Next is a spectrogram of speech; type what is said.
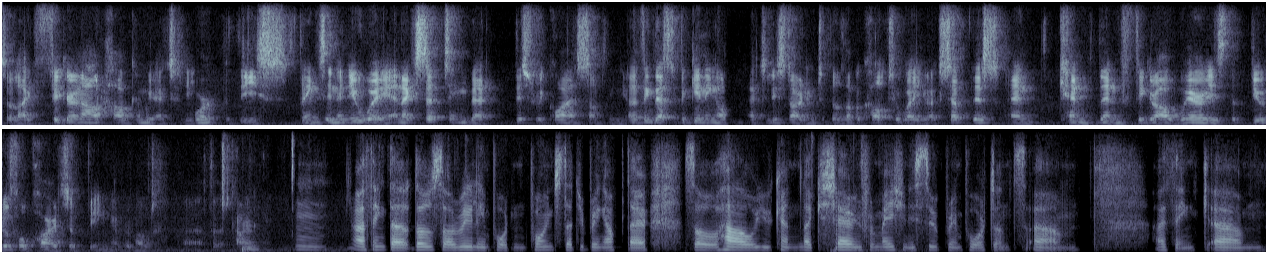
So like figuring out how can we actually work with these things in a new way and accepting that this requires something new. And I think that's the beginning of actually starting to build up a culture where you accept this and can then figure out where is the beautiful parts of being a remote uh, first company. Mm. I think that those are really important points that you bring up there. So how you can like share information is super important. Um, I think. Um,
